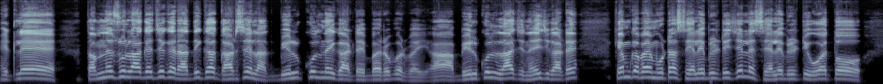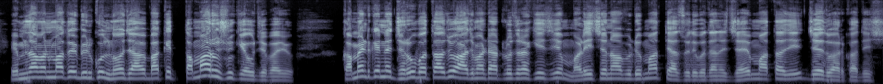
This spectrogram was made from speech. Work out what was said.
એટલે તમને શું લાગે છે કે રાધિકા ગાઢશે લાજ બિલકુલ નહીં ગાંઠે બરોબર ભાઈ. હા, બિલકુલ લાજ નહીં જ ગાંઠે કેમ કે ભાઈ મોટા સેલિબ્રિટી છે એટલે સેલિબ્રિટી હોય તો એમના મનમાં તો એ બિલકુલ ન જ આવે. બાકી તમારું શું કેવું છે ભાઈ? કમેન્ટ કરીને જરૂર બતાવજો. આજ માટે આટલું જ રાખીએ છીએ. મળી છે નવા વિડીયોમાં. ત્યાં સુધી બધાને જય માતાજી, જય દ્વારકાધીશ.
